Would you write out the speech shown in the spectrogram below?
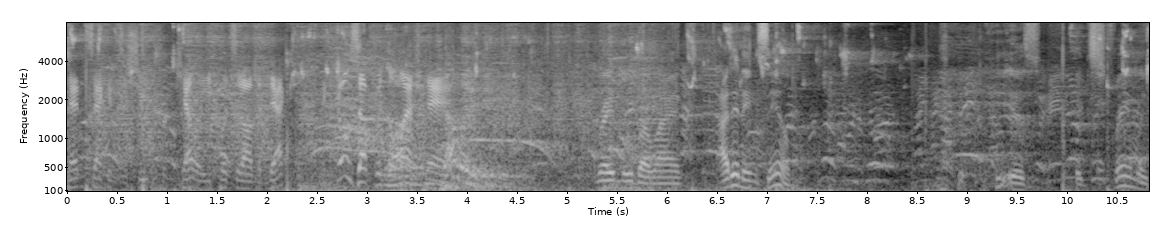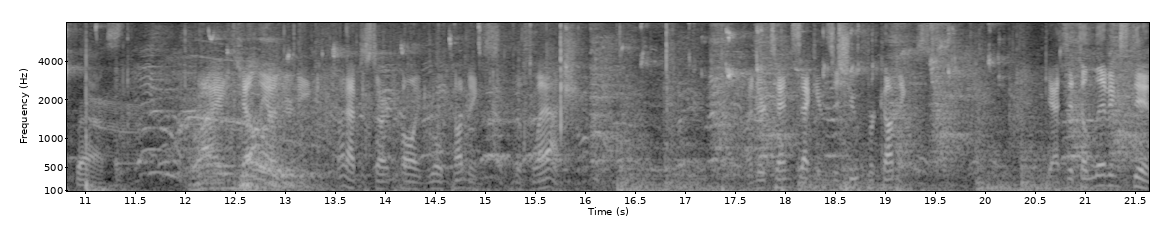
10 seconds to shoot for Kelly. He puts it on the deck. It goes up with the left hand. Great move by Ryan. I didn't even see him. He is extremely fast. Ryan Kelly underneath. Might have to start calling Will Cummings the flash. Under 10 seconds to shoot for Cummings. Gets it to Livingston.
